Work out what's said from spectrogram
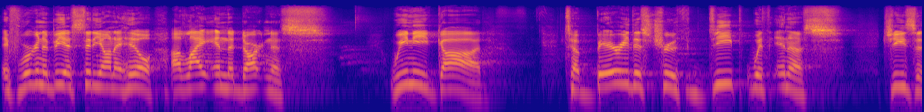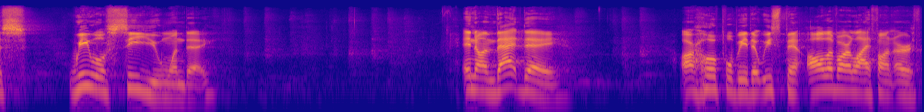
If we're gonna be a city on a hill, a light in the darkness, we need God to bury this truth deep within us. Jesus, we will see you one day. And on that day, our hope will be that we spent all of our life on earth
